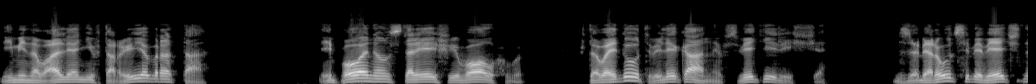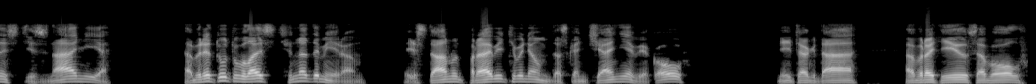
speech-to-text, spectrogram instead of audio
Именовали они вторые врата. И понял старейший Волхв, что войдут великаны в святилище, заберут себе вечность и знания, обретут власть над миром и станут править в нем до скончания веков. И тогда обратился Волх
